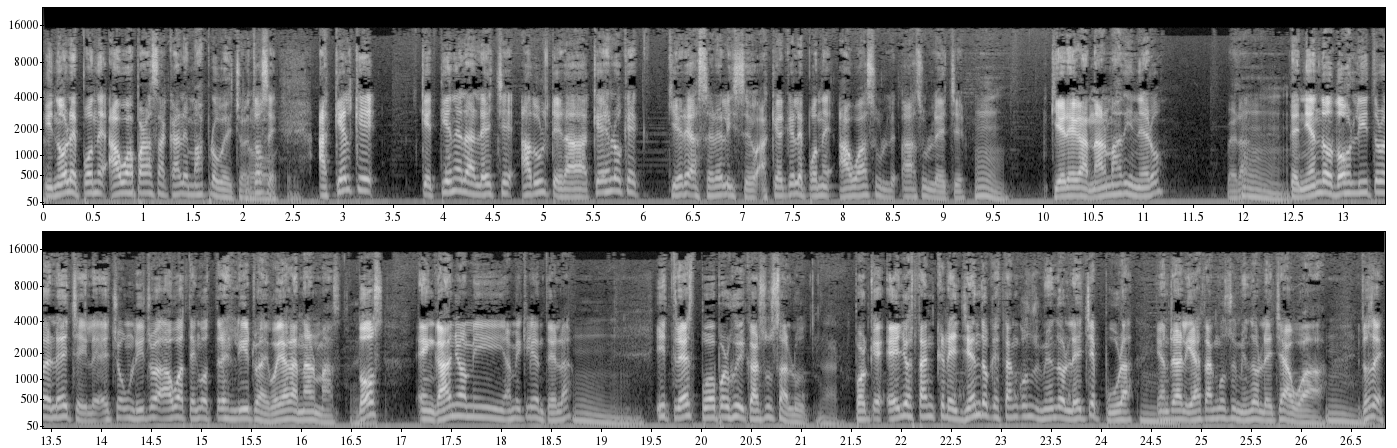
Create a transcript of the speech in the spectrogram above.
y no le pone agua para sacarle más provecho. Entonces, aquel que, que tiene la leche adulterada, ¿qué es lo que quiere hacer Eliseo? Aquel que le pone agua a su, a su leche. Mm quiere ganar más dinero, ¿verdad? Hmm. Teniendo dos litros de leche y le echo un litro de agua, tengo tres litros y voy a ganar más. Dos, engaño a mi, a mi clientela. Hmm. Y tres, puedo perjudicar su salud. Porque ellos están creyendo que están consumiendo leche pura y en hmm. realidad están consumiendo leche aguada. Entonces,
